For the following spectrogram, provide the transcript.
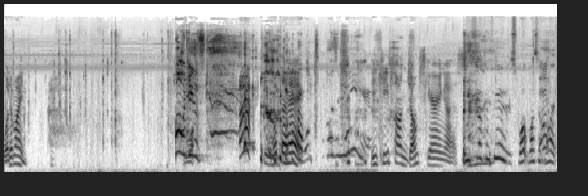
What am I? Oh Jesus! Ah! What the heck? Wasn't me. He keeps on jump scaring us. I'm so confused. What wasn't Oh. what?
